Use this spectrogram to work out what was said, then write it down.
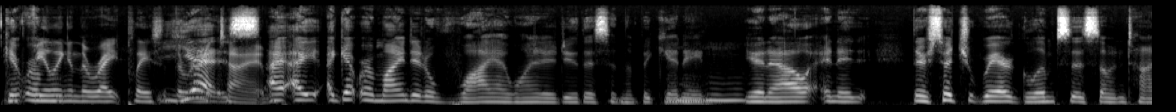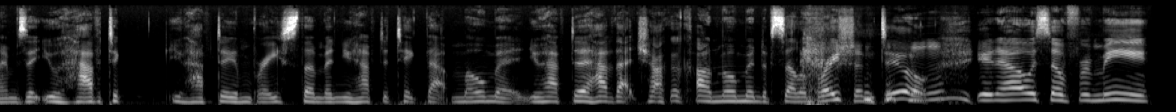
get rem- feeling in the right place at the yes, right time. I, I, I get reminded of why I wanted to do this in the beginning, Mm-hmm. you know, and it, there's such rare glimpses sometimes that you have to you have to embrace them and you have to take that moment. You have to have that Chaka Khan moment of celebration too, you know. So for me,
